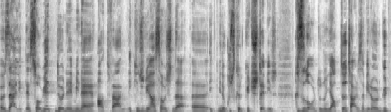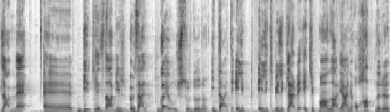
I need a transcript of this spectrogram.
özellikle Sovyet dönemine atfen 2. Dünya Savaşı'nda 1943'te bir Kızıl Ordu'nun yaptığı tarzda bir örgütlenme e, bir kez daha bir özel tugay oluşturduğunu iddia etti. Elit, elit birlikler ve ekipmanlar yani o hatları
